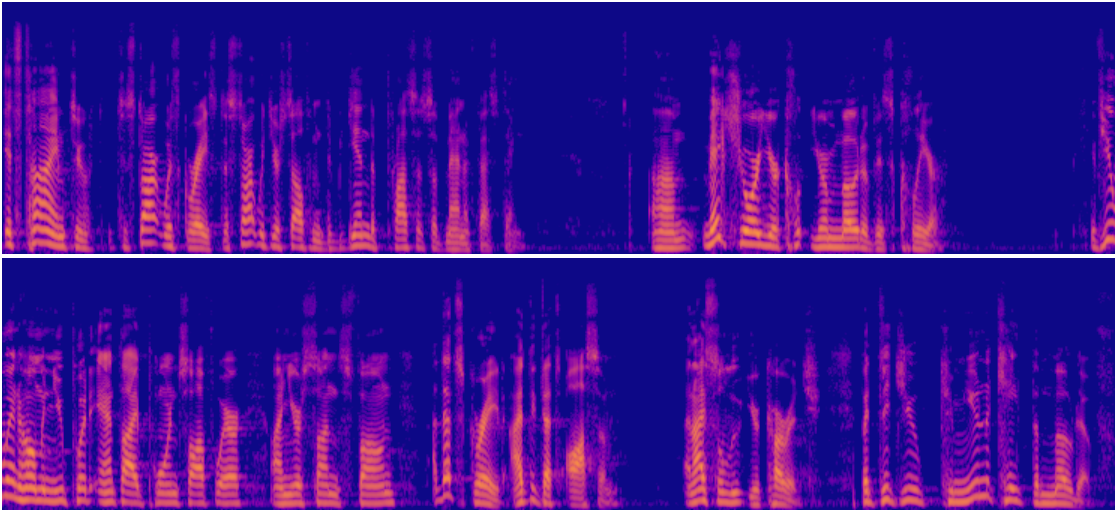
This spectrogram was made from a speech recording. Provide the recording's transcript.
it's time to, to start with grace, to start with yourself, and to begin the process of manifesting. Um, make sure your, your motive is clear. If you went home and you put anti porn software on your son's phone, that's great. I think that's awesome. And I salute your courage. But did you communicate the motive?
